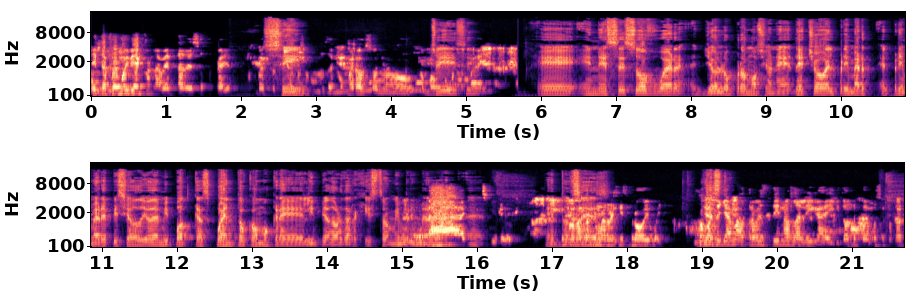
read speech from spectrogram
¿Y te fue muy bien con la venta de ese tocayo? Sí. ¿De números o no? sí, sí. Eh, en ese software yo lo promocioné. De hecho, el primer, el primer episodio de mi podcast cuento cómo creé el limpiador de registro. Mi primer. Ah, eh, entonces. me registro hoy, güey. ¿Cómo se llama? Otra vez dinos la liga y dónde podemos encontrar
